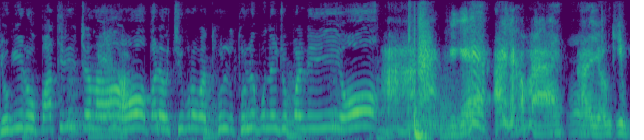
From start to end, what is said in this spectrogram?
여기로 빠뜨렸잖아. 어 빨리 집으로 가 돌려 돌려 보내줘 빨리. 어. 아 그게 아 잠깐만 어. 아 여기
